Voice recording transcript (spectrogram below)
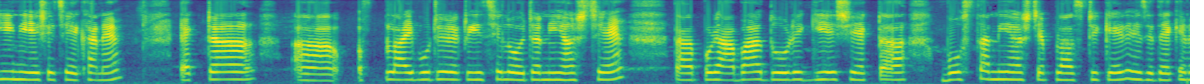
কি নিয়ে এসেছে এখানে? একটা প্লাইবোর্ডের একটা ইয়ে ছিল, ওইটা নিয়ে আসছে। তারপরে আবার দৌড়ে গিয়ে সে একটা বস্তা নিয়ে আসছে প্লাস্টিকের এই যে দেখেন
